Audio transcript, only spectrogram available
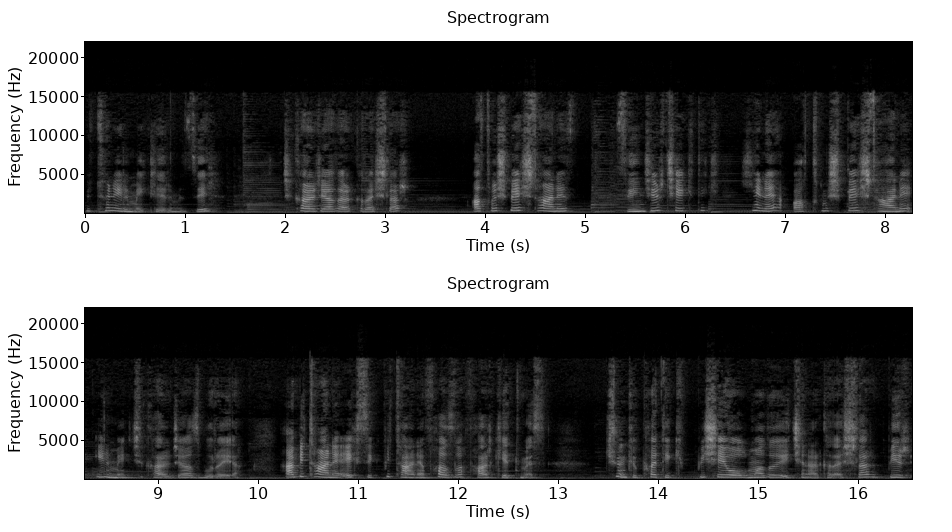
bütün ilmeklerimizi çıkaracağız arkadaşlar. 65 tane zincir çektik. Yine 65 tane ilmek çıkaracağız buraya. Ha bir tane eksik bir tane fazla fark etmez. Çünkü patik bir şey olmadığı için arkadaşlar bir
